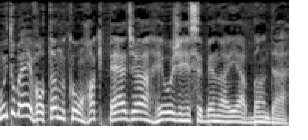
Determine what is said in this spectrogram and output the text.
Muito bem, voltando com o Rockpedia, hoje recebendo aí a banda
